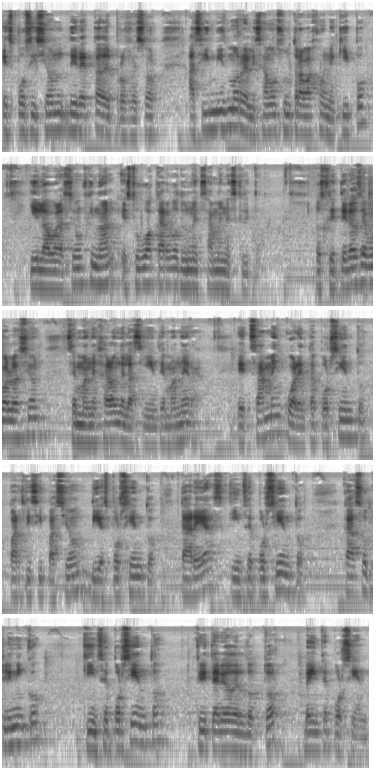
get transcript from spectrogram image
exposición directa del profesor. Asimismo, realizamos un trabajo en equipo y la evaluación final estuvo a cargo de un examen escrito. Los criterios de evaluación se manejaron de la siguiente manera. Examen 40%, participación 10%, tareas 15%, caso clínico 15%, criterio del doctor 20%.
